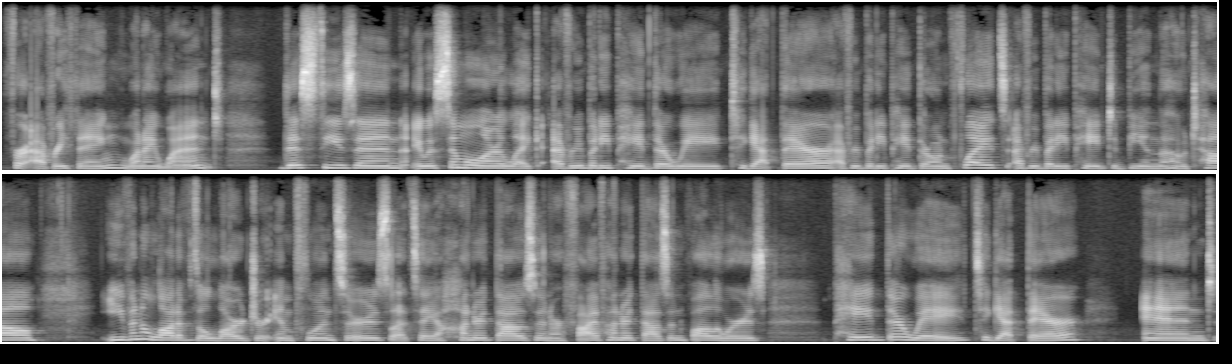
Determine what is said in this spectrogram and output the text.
for everything when I went. This season, it was similar. Like everybody paid their way to get there, everybody paid their own flights, everybody paid to be in the hotel. Even a lot of the larger influencers, let's say 100,000 or 500,000 followers, paid their way to get there and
